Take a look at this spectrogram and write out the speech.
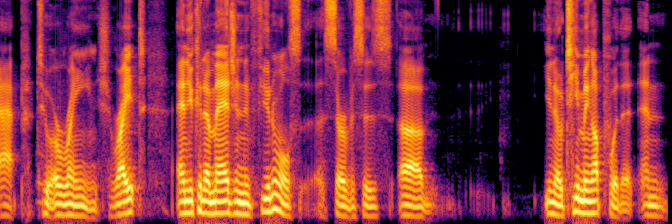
app to arrange, right? And you can imagine funeral services, uh, you know, teaming up with it, and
